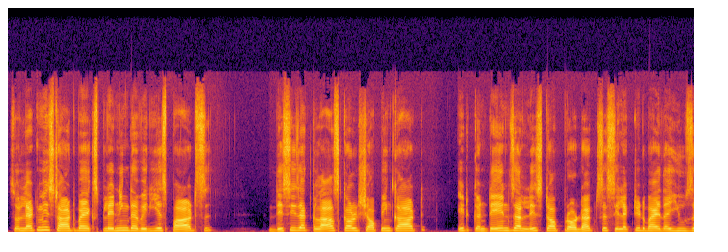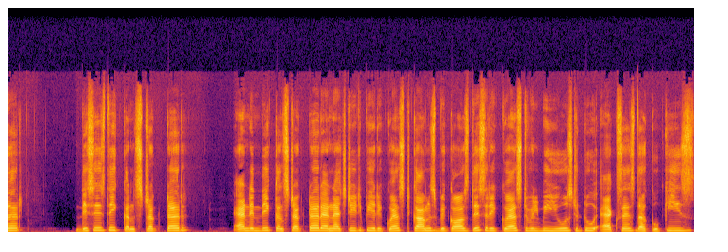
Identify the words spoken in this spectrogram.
So let me start by explaining the various parts. This is a class called shopping cart. It contains a list of products selected by the user. This is the constructor and in the constructor an HTTP request comes because this request will be used to access the cookies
